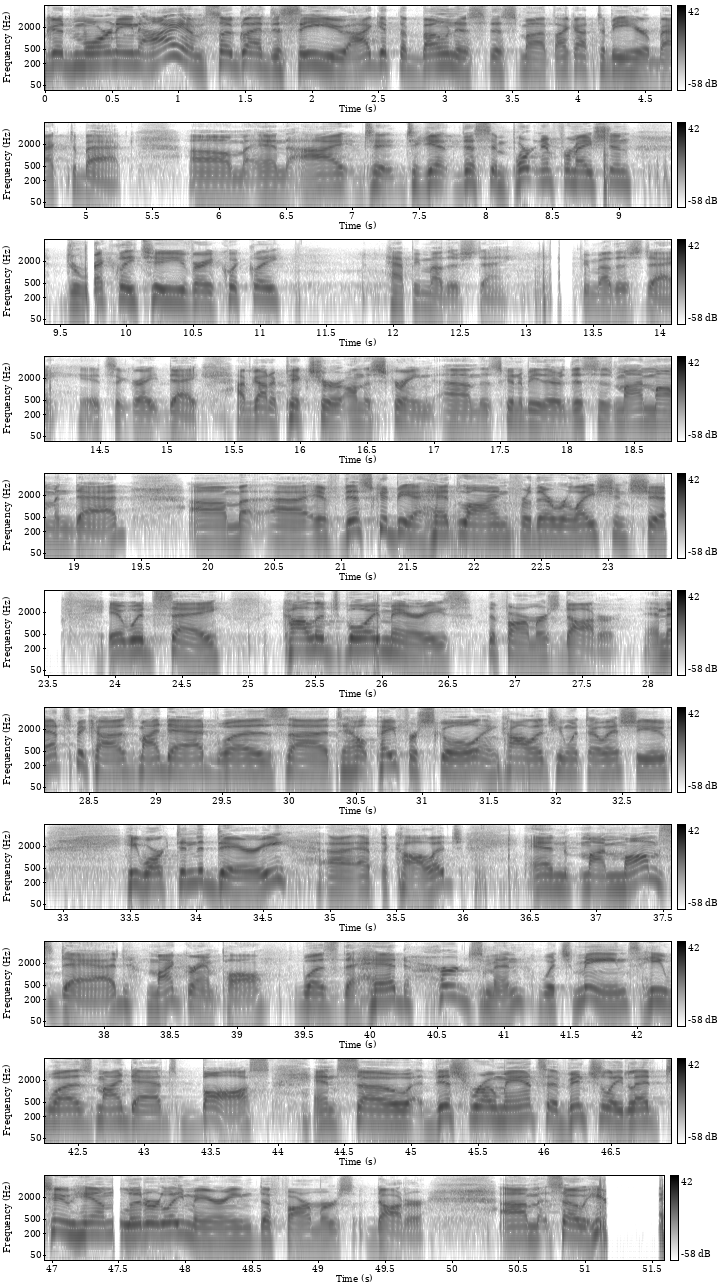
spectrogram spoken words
Good morning. I am so glad to see you. I get the bonus this month. I got to be here back to back. Um, and I to, to get this important information directly to you very quickly. Happy Mother's Day. Happy Mother's Day. It's a great day. I've got a picture on the screen um, that's going to be there. This is my mom and dad. Um, uh, if this could be a headline for their relationship, it would say, College boy marries the farmer's daughter. And that's because my dad was uh, to help pay for school in college. He went to OSU. He worked in the dairy uh, at the college. And my mom's dad, my grandpa, was the head herdsman, which means he was my dad's boss. And so this romance eventually led to him literally marrying the farmer's daughter. Um, so here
